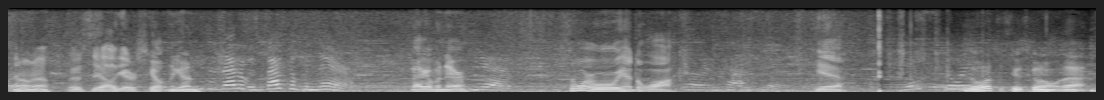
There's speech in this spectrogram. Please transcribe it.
I don't know. There's the alligator skeleton again. Either that it was back up in there. Back up in there. Yeah. Somewhere where we had to walk. it. Yeah. So door. we'll have to see what's going on with that.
